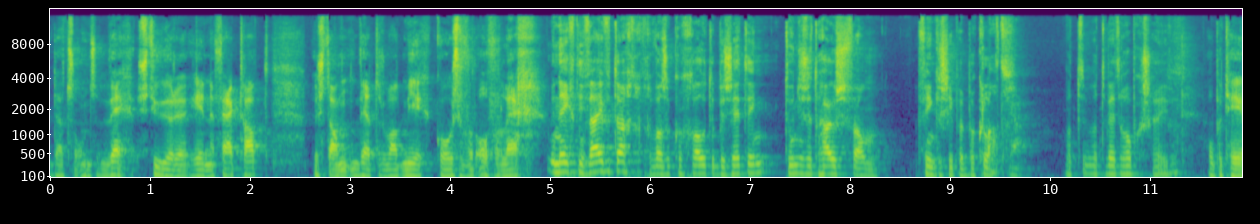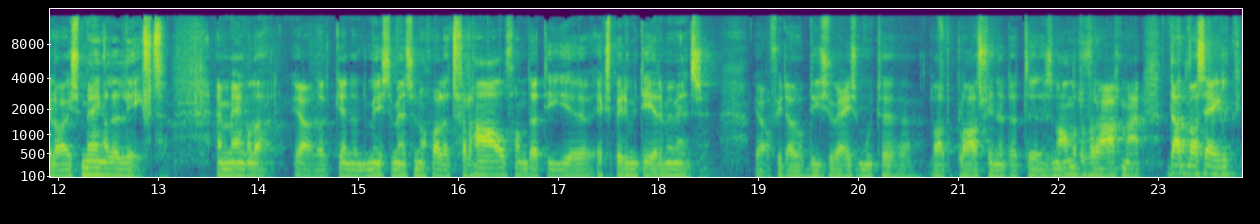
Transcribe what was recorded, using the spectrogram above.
dat ze ons wegsturen geen effect had. Dus dan werd er wat meer gekozen voor overleg. In 1985 was ook een grote bezetting. Toen is het huis van Vinkensieper beklad. Ja. Wat, wat werd erop geschreven? Op het hele huis Mengelen leeft. En Mengelen, ja, dat kennen de meeste mensen nog wel het verhaal... van dat die uh, experimenteren met mensen. Ja, of je dat op deze wijze moet uh, laten plaatsvinden, dat uh, is een andere vraag. Maar dat was eigenlijk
